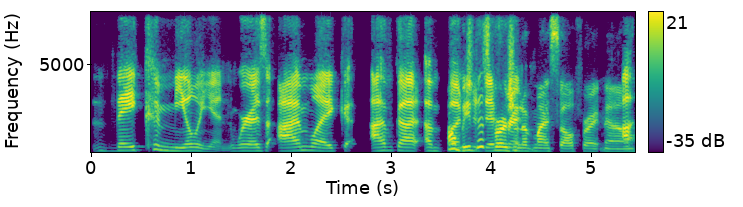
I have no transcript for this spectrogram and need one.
they chameleon whereas i'm like i've got a i'll be this version of myself right now uh,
